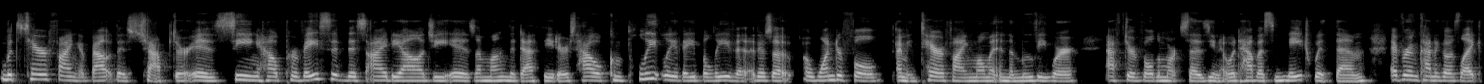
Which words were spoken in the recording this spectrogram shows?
what's terrifying about this chapter is seeing how pervasive this ideology is among the Death Eaters, how completely they believe it. There's a, a wonderful, I mean, terrifying moment in the movie where after Voldemort says, you know, would have us mate with them, everyone kind of goes like,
